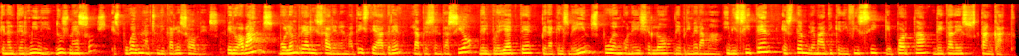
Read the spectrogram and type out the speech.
que en el termini d'uns mesos es puguen adjudicar les obres, però abans volem realitzar en el mateix teatre la presentació del projecte per a que els veïns puguen conèixer-lo de primera mà i visiten este emblemàtic edifici que porta dècades tancat.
